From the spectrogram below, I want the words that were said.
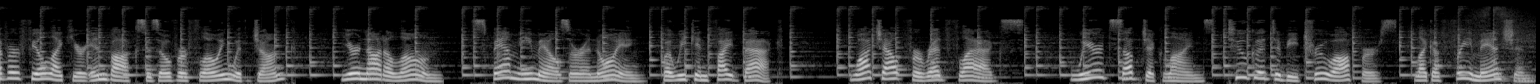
Ever feel like your inbox is overflowing with junk? You're not alone. Spam emails are annoying, but we can fight back. Watch out for red flags. Weird subject lines, too good to be true offers, like a free mansion,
